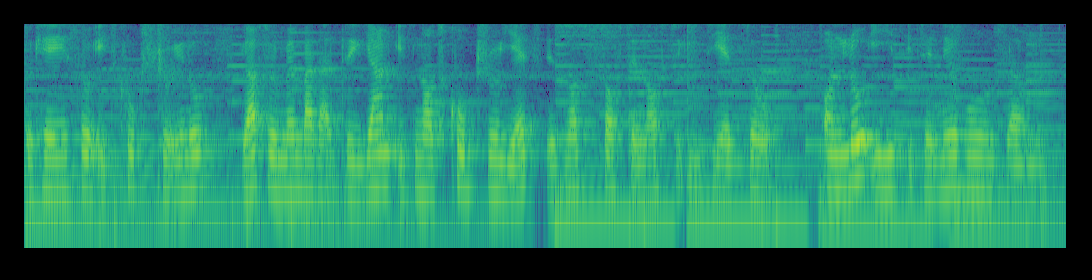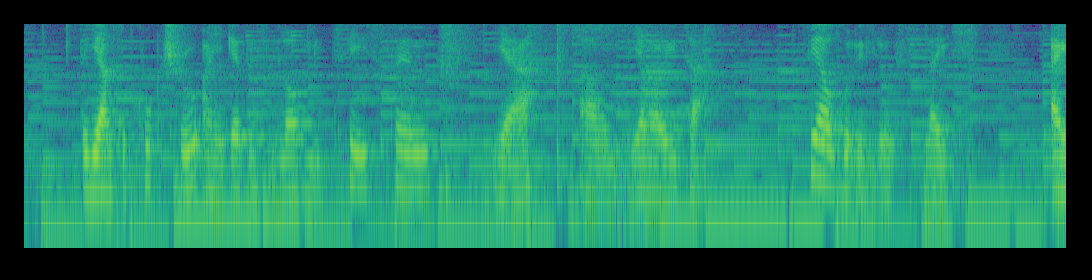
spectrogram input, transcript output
okay so it cooks through you know you have to remember that the yam is not cooked through yet it's not soft enough to eat yet. So on low heat it enables um, the yam to cook through and you get this lovely tasting yeah um, yamarita. See how good it looks like i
